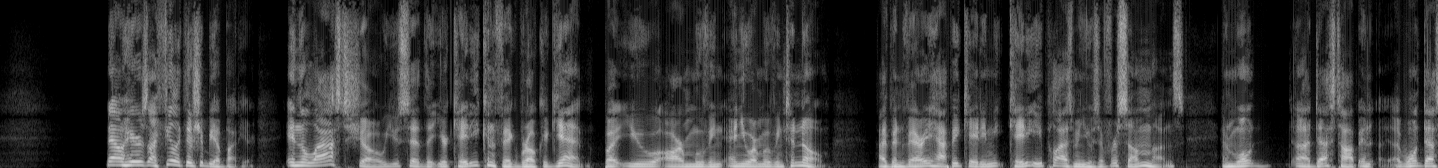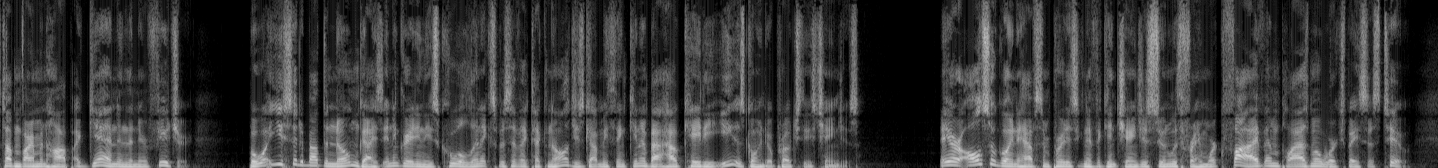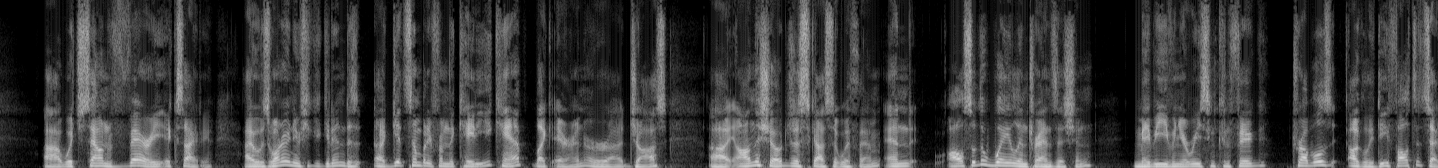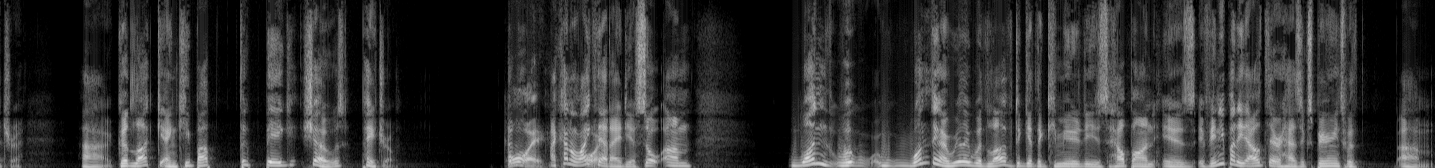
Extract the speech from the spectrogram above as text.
Now, here's, I feel like there should be a but here. In the last show, you said that your KDE config broke again, but you are moving, and you are moving to GNOME. I've been very happy KDE, KDE Plasma user for some months and won't uh, desktop and uh, won't desktop environment hop again in the near future. But what you said about the GNOME guys integrating these cool Linux specific technologies got me thinking about how KDE is going to approach these changes. They are also going to have some pretty significant changes soon with Framework 5 and Plasma Workspaces 2, uh, which sound very exciting. I was wondering if you could get into uh, get somebody from the KDE camp, like Aaron or uh, Joss, uh, on the show to discuss it with them, and also the Wayland transition, maybe even your recent config troubles, ugly defaults, etc. Uh, good luck and keep up the big shows, Pedro. Boy. I kind of like Boy. that idea. So, um, one one thing I really would love to get the community's help on is if anybody out there has experience with, um,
